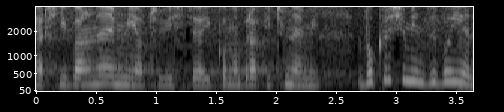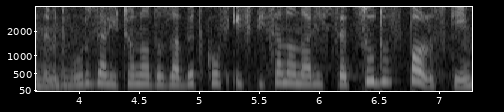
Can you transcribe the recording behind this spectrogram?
archiwalnymi, oczywiście ikonograficznymi. W okresie międzywojennym dwór zaliczono do zabytków i wpisano na listę cudów Polski.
